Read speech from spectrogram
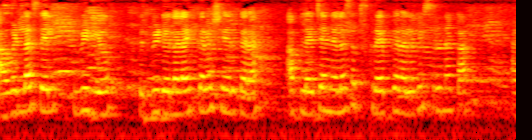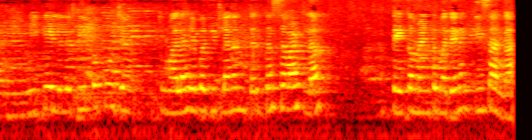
आवडला असेल व्हिडिओ तर व्हिडिओला लाईक करा शेअर करा. आपल्या चॅनलला सबस्क्राईब करायला विसरू नका. आणि मी केलेलं दीपपूजन तुम्हाला हे बघितल्यानंतर कसं वाटलं ते कमेंटमध्ये नक्की सांगा.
